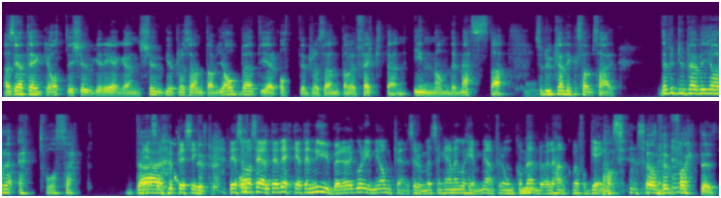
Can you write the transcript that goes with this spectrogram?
Alltså jag tänker 80-20-regeln. 20 procent av jobbet ger 80 procent av effekten inom det mesta. Mm. Så du kan liksom så här. Du behöver göra ett, två sätt. Där, det, är så, precis. det är som att säga att det räcker att en nybörjare går in i omklädningsrummet, sen kan han gå hem igen, för hon kommer ändå, eller han kommer få gains. Ja, ja men faktiskt.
